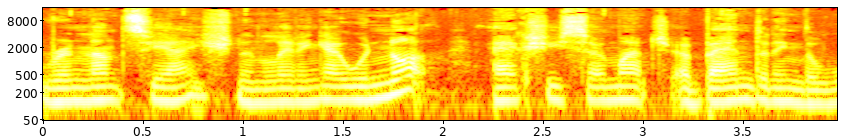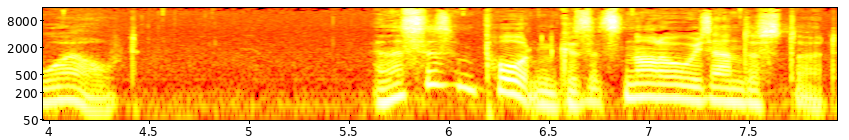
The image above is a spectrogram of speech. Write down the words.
renunciation and letting go, we're not actually so much abandoning the world. And this is important because it's not always understood,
